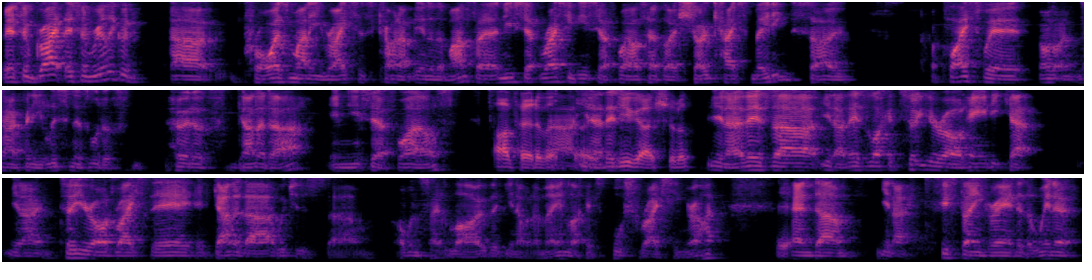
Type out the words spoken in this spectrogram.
there's some great, there's some really good uh, prize money races coming up at the end of the month. Uh, New South, Racing New South Wales have those showcase meetings. So a place where I don't know if any listeners would have heard of Gunnedah in New South Wales. I've heard of it. Uh, so you know, you guys should have. You know, there's uh, you know, there's like a two-year-old handicap, you know, two-year-old race there at Gunnedah, which is um, I wouldn't say low, but you know what I mean. Like it's bush racing, right? Yeah. And um, you know, 15 grand to the winner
